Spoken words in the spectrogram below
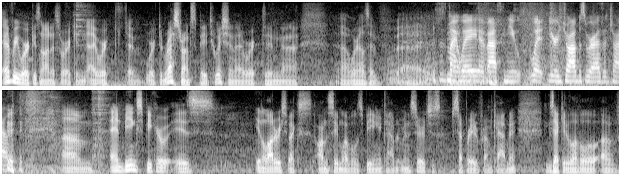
Every work is honest work, and I worked. I worked in restaurants to pay tuition. I worked in. Uh, uh, where else? I've. Uh, This is my way of asking you what your jobs were as a child. um, and being speaker is, in a lot of respects, on the same level as being a cabinet minister. It's just separated from cabinet, executive level of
